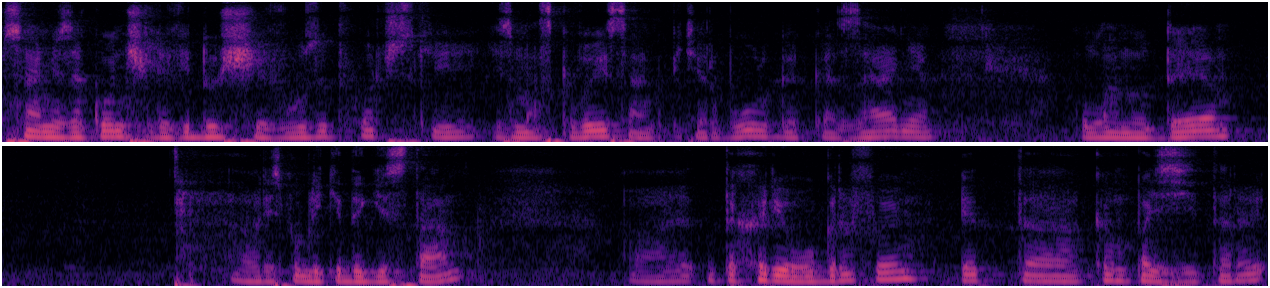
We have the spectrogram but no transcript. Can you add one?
сами закончили ведущие вузы творческие из Москвы, Санкт-Петербурга, Казани, Улан-Удэ, в Республике Дагестан. Это хореографы, это композиторы,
